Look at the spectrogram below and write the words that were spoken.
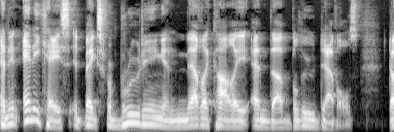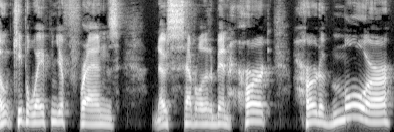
And in any case, it makes for brooding and melancholy and the blue devils. Don't keep away from your friends. Know several that have been hurt, heard of more,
